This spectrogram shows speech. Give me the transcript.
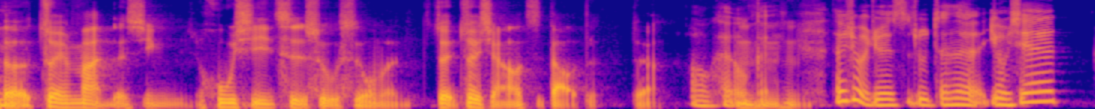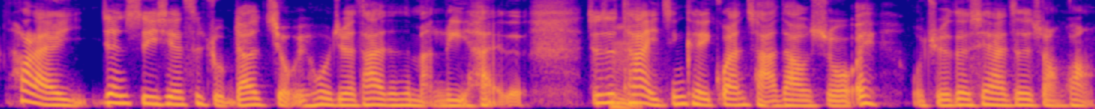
的最慢的心呼吸次数是我们最最想要知道的，对啊。OK OK，嗯，但是我觉得饲主真的有些后来认识一些饲主比较久以后，我觉得他真的蛮厉害的，就是他已经可以观察到说，哎、嗯欸，我觉得现在这个状况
